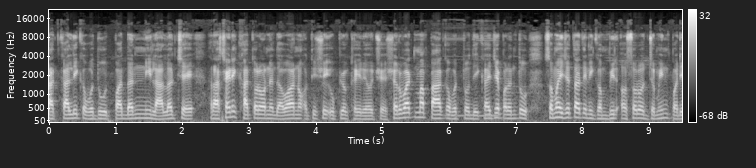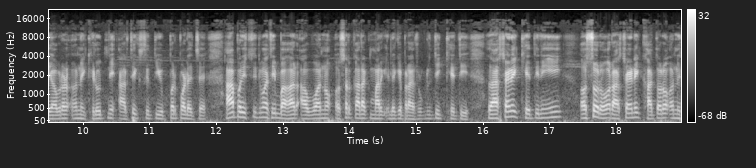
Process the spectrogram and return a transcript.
તાત્કાલિક વધુ ઉત્પાદનની લાલચે રાસાયણિક ખાતરો અને દવાનો અતિશય ઉપયોગ થઈ રહ્યો છે. શરૂઆતમાં પાક વધતો દેખાય છે, પરંતુ સમય જતાં તેની ગંભીર અસરો જમીન, પર્યાવરણ અને ખેડૂતની આર્થિક સ્થિતિ ઉપર પડે છે. આ પરિસ્થિતિમાંથી બહાર આવવાનો અસરકારક માર્ગ એટલે કે પ્રાકૃતિક ખેતી. રાસાયણિક ખેતીની અસરો રાસાયણિક ખાતરો અને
